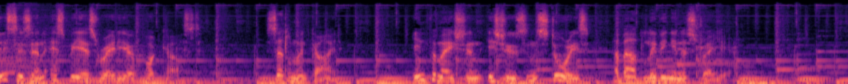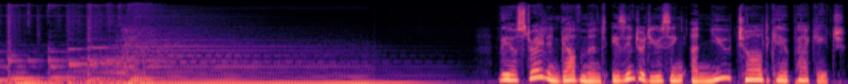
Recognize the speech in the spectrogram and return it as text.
This is an SBS radio podcast. Settlement Guide. Information, issues, and stories about living in Australia. The Australian Government is introducing a new childcare package.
